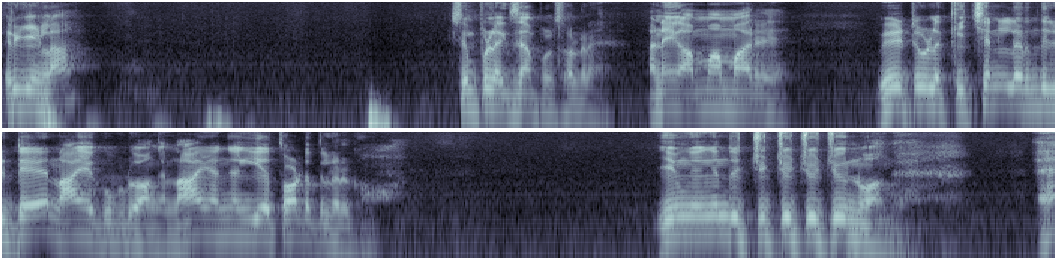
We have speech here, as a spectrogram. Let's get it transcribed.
இருக்கீங்களா? சிம்பிள் எக்ஸாம்பிள் சொல்கிறேன் அநேக அம்மாமார் வீட்டு உள்ள கிச்சனில் இருந்துக்கிட்டே நாயை கூப்பிடுவாங்க. நாய் அங்கங்கேயே தோட்டத்தில் இருக்கும். இவங்க இங்கேருந்து சுச்சு சுச்சுன்னுவாங்க ஆ?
